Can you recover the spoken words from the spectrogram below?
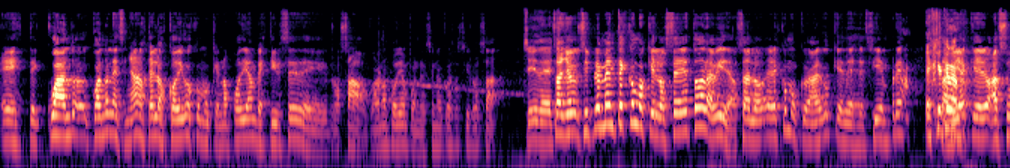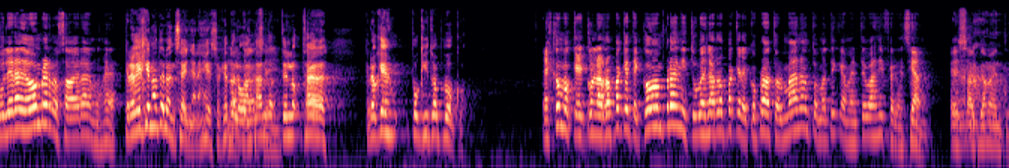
este, cuando, cuando le enseñaban a ustedes los códigos como que no podían vestirse de rosado, cuando no podían ponerse una cosa así rosada. Sí, de O sea, yo simplemente es como que lo sé de toda la vida. O sea, lo- es como que algo que desde siempre Es que sabía que azul era de hombre, rosado era de mujer. Creo que es que no te lo enseñan, es eso, es que No te lo te van lo dando. enseñan. te lo- o sea, creo que es poquito a poco. Es como que con la ropa que te compran y tú ves la ropa que le compras a tu hermana, automáticamente vas diferenciando. Exactamente.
